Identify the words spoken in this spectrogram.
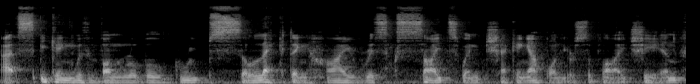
uh, speaking with vulnerable groups, selecting high risk sites when checking up on your supply chain,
